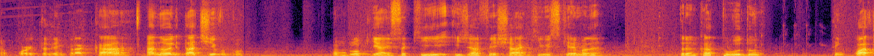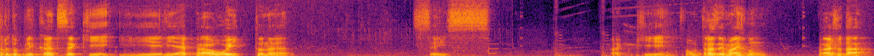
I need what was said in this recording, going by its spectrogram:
A porta vem pra cá. Ah, não, ele tá ativo, pô. Vamos bloquear isso aqui e já fechar aqui o esquema, né? Tranca tudo. Tem quatro duplicantes aqui e ele é pra oito, né? Seis. Aqui. Vamos trazer mais um pra ajudar.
